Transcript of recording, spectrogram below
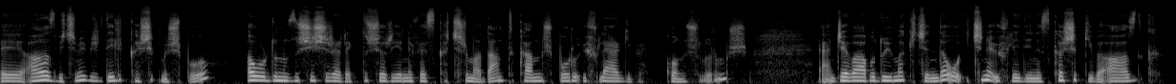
e, ağız biçimi bir delik kaşıkmış bu. Avurdunuzu şişirerek dışarıya nefes kaçırmadan tıkanmış boru üfler gibi konuşulurmuş. Yani cevabı duymak için de o içine üflediğiniz kaşık gibi ağızlık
